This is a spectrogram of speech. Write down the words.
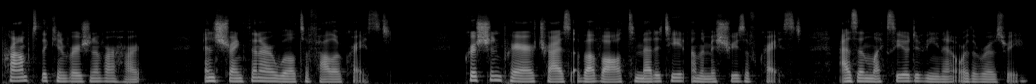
prompt the conversion of our heart, and strengthen our will to follow Christ. Christian prayer tries above all to meditate on the mysteries of Christ, as in Lectio Divina or the Rosary.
